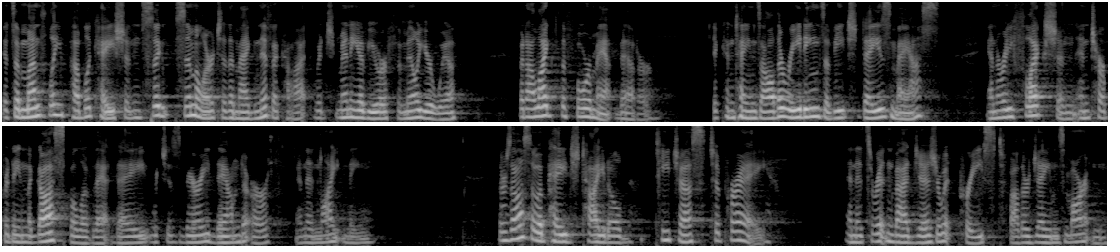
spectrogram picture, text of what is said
It's a monthly publication similar to the Magnificat, which many of you are familiar with, but I liked the format better. It contains all the readings of each day's Mass and a reflection interpreting the gospel of that day, which is very down to earth and enlightening. There's also a page titled Teach Us to Pray, and it's written by a Jesuit priest, Father James Martin.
